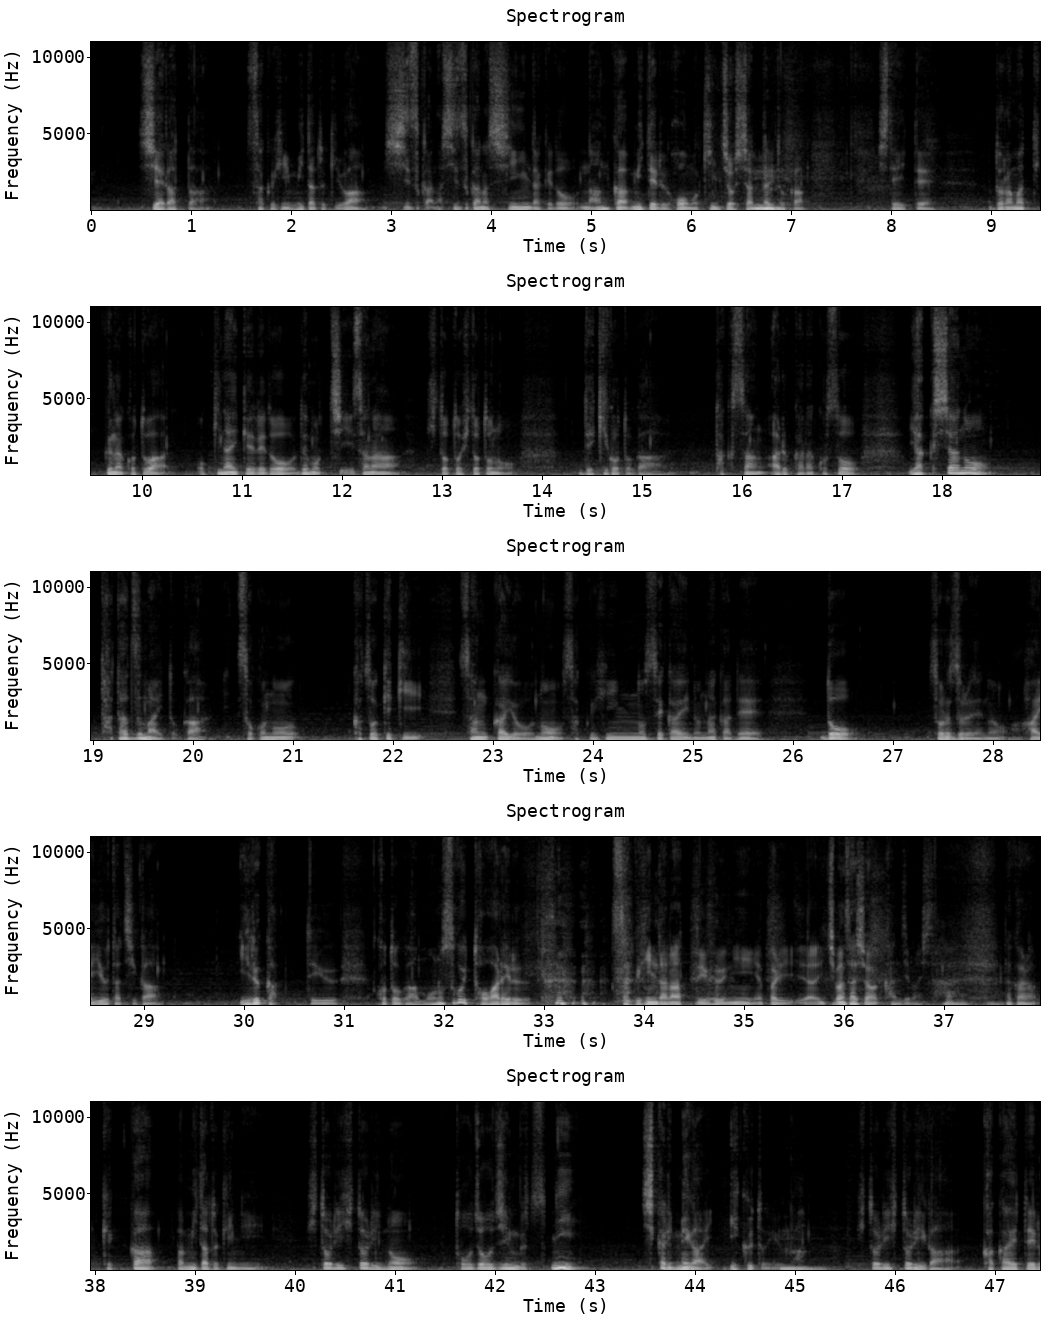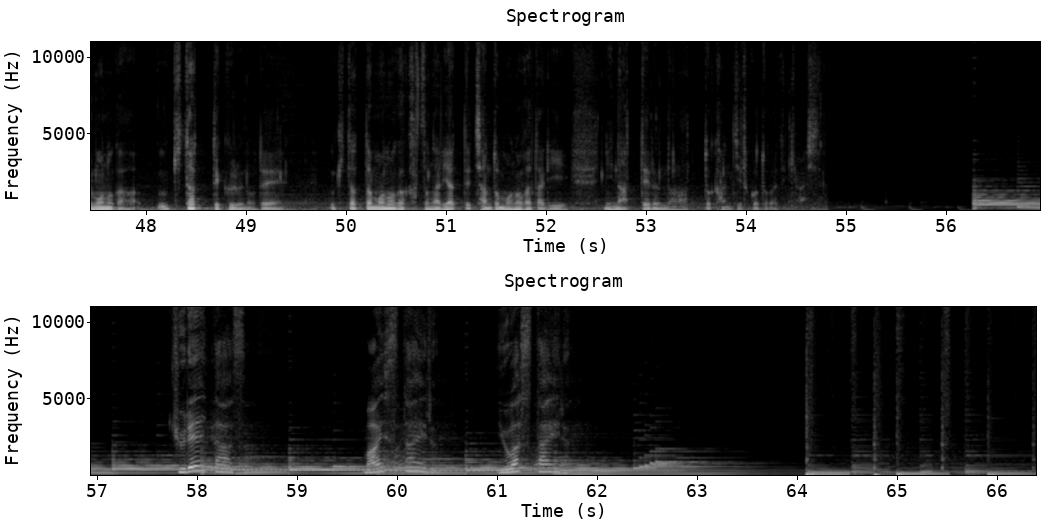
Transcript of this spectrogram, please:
仕上がった作品見た時は静かな静かなシーンだけどなんか見てる方も緊張しちゃったりとかしていて、うん、ドラマティックなことは起きないけれどでも小さな人と人との出来事がたくさんあるからこそ役者の佇まいとかそこの仮想劇参加用の作品の世界の中でどうそれぞれの俳優たちがいるかっていうことがものすごい問われる 作品だなっていうふうにやっぱり一番最初は感じました、はい、だから結果やっぱ見た時に一人一人の登場人物にしっかり目がいくというか、うん、一人一人が抱えているものが浮き立ってくるので浮き立ったものが重なり合ってちゃんと物語になってるんだなと感じることができました。キュレーターズマイスタイルユアスタイル。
